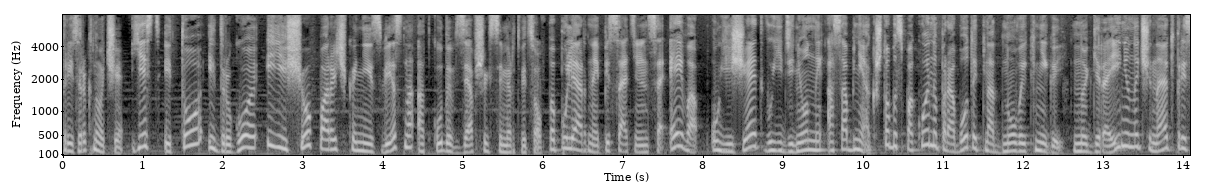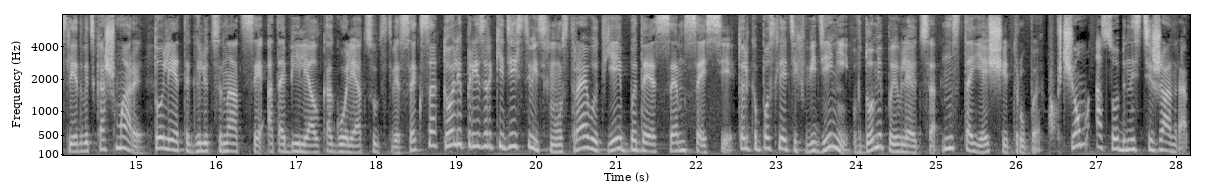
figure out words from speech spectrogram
«Призрак ночи» есть и то, и другое, и еще парочка неизвестно откуда взявшихся мертвецов. Популярная писательница Эйва уезжает в уединенный особняк, чтобы спокойно поработать над новой книгой. Но героиню начинают преследовать кошмары. То ли это галлюцинации от обилия алкоголя и отсутствия секса, то ли призраки действительно устраивают ей БДСМ-сессии. Только после этих видений в доме появляются настоящие трупы. В чем особенности жанра?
